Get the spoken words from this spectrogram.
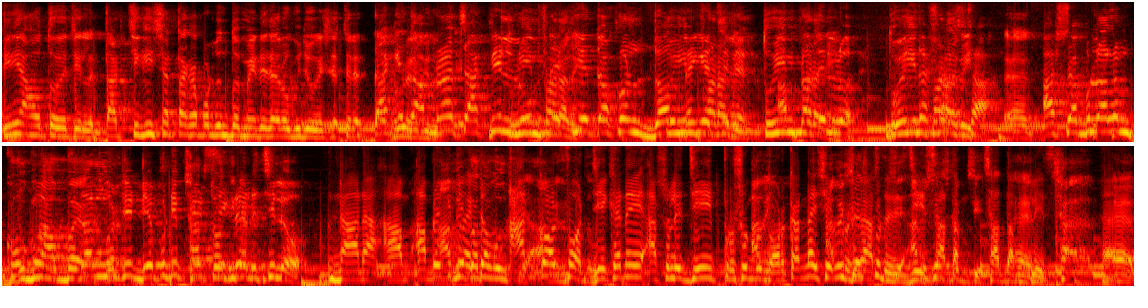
তিনি আহত হয়েছিলেন। তার চিকিৎসার টাকা পর্যন্ত মেরে দেওয়ার অভিযোগ এসেছে তাকে তো আপনারা চাকরির লোক তুহিন দেখিয়ে তখন তুহিন ভেঙেছিলেন। তুহিন ফারাবি, তুহিন ফারাবি, আশরাফুল আলম খোকন প্রধানমন্ত্রীর ডেপুটি প্রেস সেক্রেটারি ছিল। না না আমরা আমি কিন্তু বলছি, আমি আনকল ফর যেখানে আসলে যে প্রসঙ্গ দরকার নাই সে আমি শেষ প্রসঙ্গে জি সাদ্দাম করছি। সাদ্দাম হ্যাঁ, প্লিজ হ্যাঁ হ্যাঁ,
